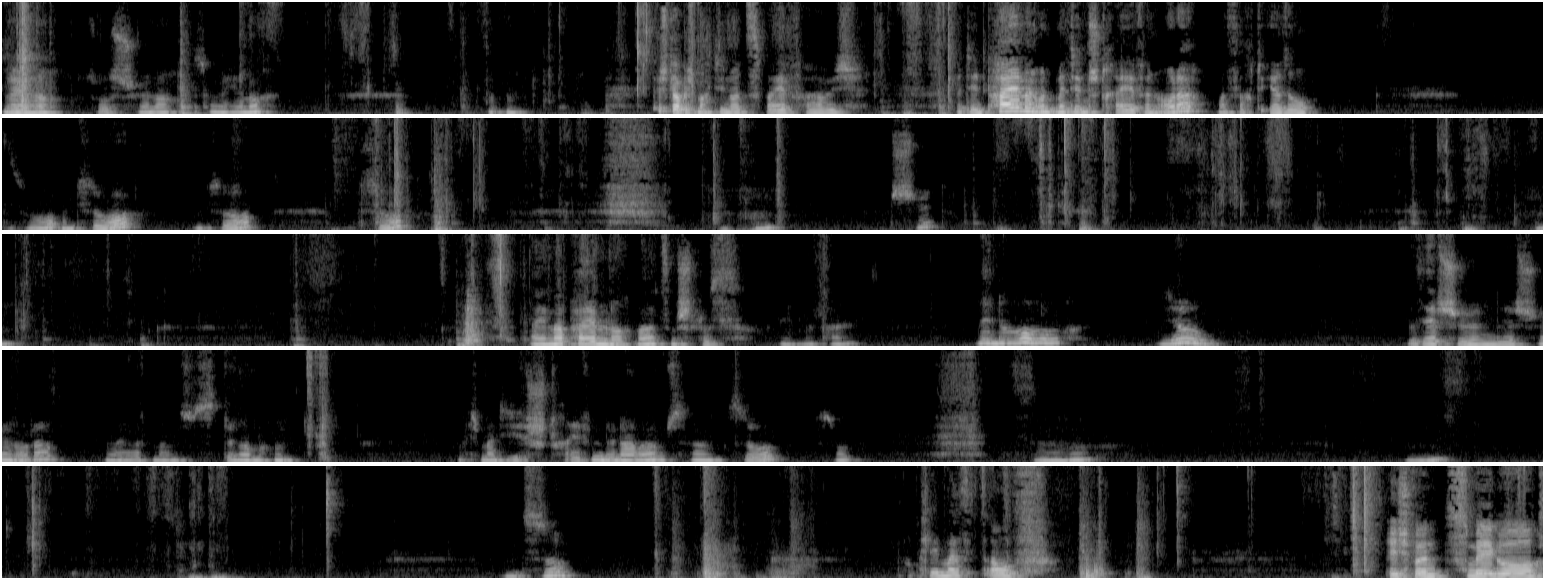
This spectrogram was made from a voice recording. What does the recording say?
Nee, ne? So ist schöner. Was haben wir hier noch? Ich glaube, ich mache die nur zweifarbig. Mit den Palmen und mit den Streifen, oder? Was sagt ihr so? So und so und so und so. Mhm. Einmal Palmen noch, mal zum Schluss. Einmal Palmen noch. So. Sehr schön, sehr schön, oder? Mal, muss dünner machen. Ich mal die Streifen dünner war. So, so, so. Hm. So. Kleben wir das jetzt auf. Ich find's mega.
